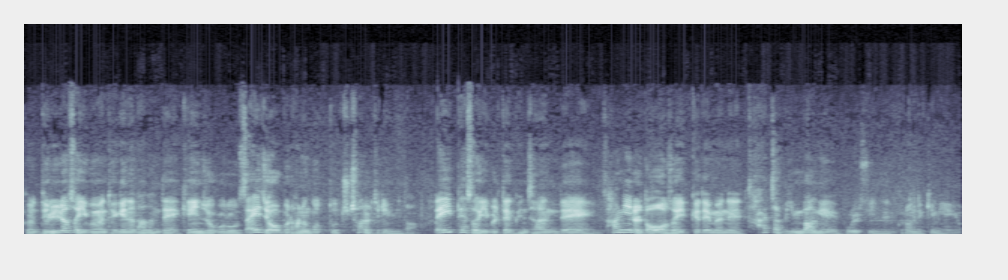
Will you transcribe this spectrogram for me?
그걸 늘려서 입으면 되기는 하는데 개인적으로 사이즈 업을 하는 것도 추천을 드립니다. 빼입해서 입을 땐 괜찮은데 상의를 넣어서 입게 되면은 살짝 민망해 보일 수 있는 그런 느낌이에요.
